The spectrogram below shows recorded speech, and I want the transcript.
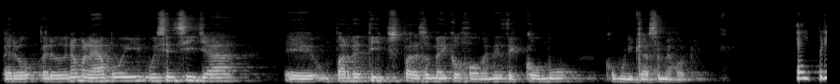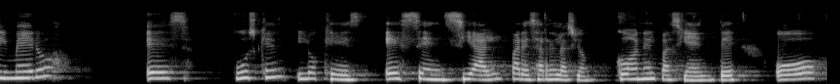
pero, pero de una manera muy, muy sencilla eh, un par de tips para esos médicos jóvenes de cómo comunicarse mejor? El primero es busquen lo que es esencial para esa relación con el paciente o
